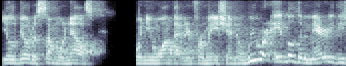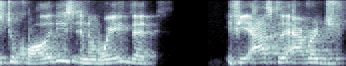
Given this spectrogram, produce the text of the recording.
You'll go to someone else when you want that information. And we were able to marry these two qualities in a way that if you ask the average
